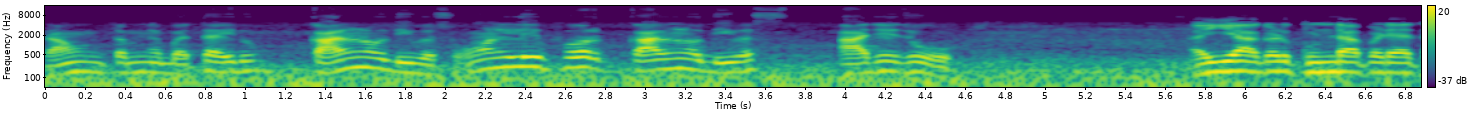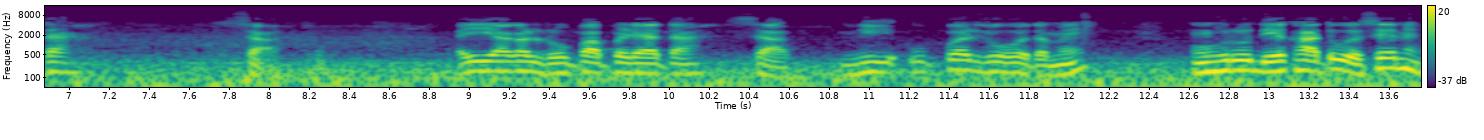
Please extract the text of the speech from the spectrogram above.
રાઉન્ડ તમને બતાવી દઉં. કાલનો દિવસ ઓનલી ફોર કાલનો દિવસ. આજે જુઓ. અહીંયા આગળ કુંડા પડ્યા હતા સાફ અહીંયા આગળ રોપા પડ્યા હતા સાફની ઉપર જુઓ તમે ઉહરું દેખાતું હશે ને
